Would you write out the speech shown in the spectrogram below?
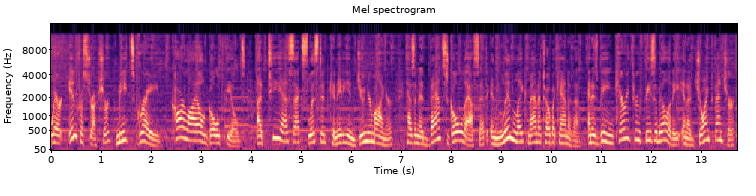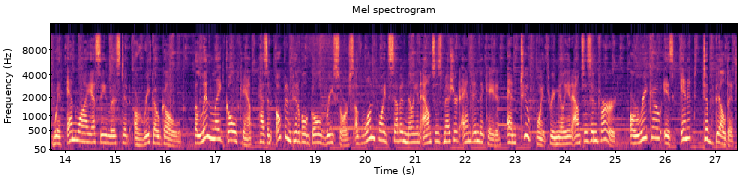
Where infrastructure meets grade. Carlisle Goldfields, a TSX listed Canadian junior miner, has an advanced gold asset in Lynn Lake, Manitoba, Canada, and is being carried through feasibility in a joint venture with NYSE listed AuRico Gold. The Lynn Lake Gold Camp has an open pitable gold resource of 1.7 million ounces measured and indicated and 2.3 million ounces inferred. AuRico is in it to build it,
